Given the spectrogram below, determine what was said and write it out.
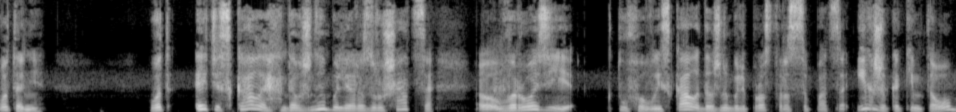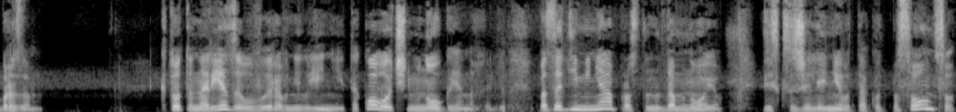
Вот они. Вот эти скалы должны были разрушаться э, в эрозии. Туфовые скалы должны были просто рассыпаться. Их же каким-то образом кто-то нарезал, выровнял линии. Такого очень много я находил. Позади меня, просто надо мною. Здесь, к сожалению, вот так вот по солнцу.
